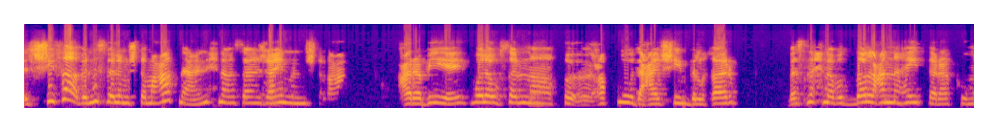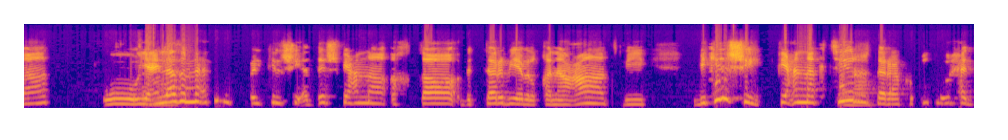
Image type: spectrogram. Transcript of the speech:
الشفاء بالنسبة لمجتمعاتنا. يعني نحن مثلا جايين من مجتمعات عربية ولو صرنا عقود عايشين بالغرب بس نحن بتضل عنا هي التراكمات. ويعني لازم نعترف بكل شيء. قديش في عنا أخطاء بالتربية بالقناعات بكل شيء. في عنا كثير تراكمات. الواحد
